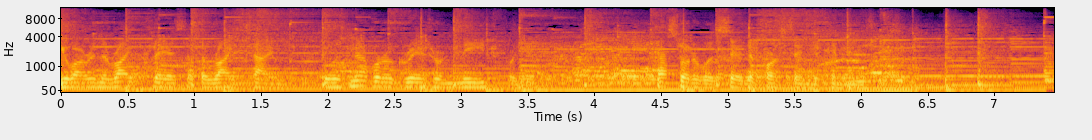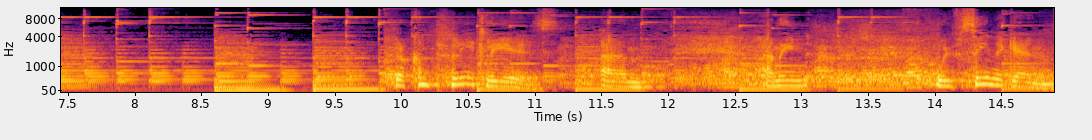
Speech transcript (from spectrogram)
You are in the right place at the right time. There was never a greater need for you. That's what I would say the first thing you can use. There completely is. Um, I mean, we've seen again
